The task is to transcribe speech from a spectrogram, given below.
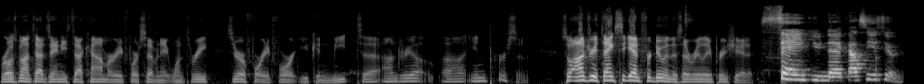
Rosemont.zanies.com or 847-813-0484. You can meet uh, Andrea uh, in person. So, Andre, thanks again for doing this. I really appreciate it. Thank you, Nick. I'll see you soon.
